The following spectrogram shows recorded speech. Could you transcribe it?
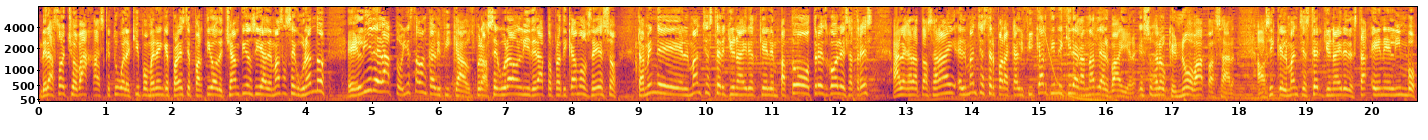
de las ocho bajas que tuvo el equipo merengue para este partido de Champions y además asegurando el liderato. Ya estaban calificados, pero aseguraron liderato. Platicamos de eso. También del Manchester United que le empató tres goles a tres al Galatasaray. El Manchester para calificar tiene que ir a ganarle al Bayern. Eso es algo que no va a pasar. Así que el Manchester United está en el limbo.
